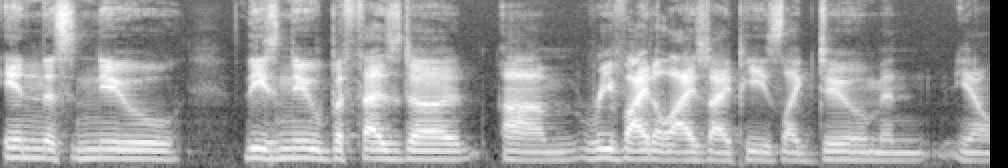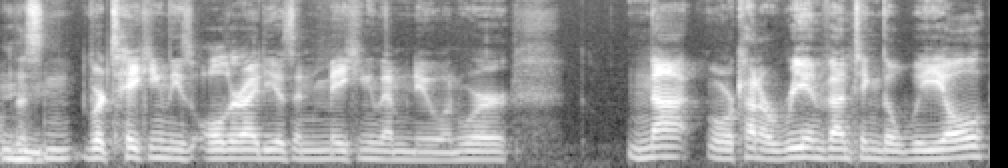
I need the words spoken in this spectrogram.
yeah. in this new these new Bethesda um, revitalized IPs like Doom and you know mm-hmm. this we're taking these older ideas and making them new and we're not we're kind of reinventing the wheel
